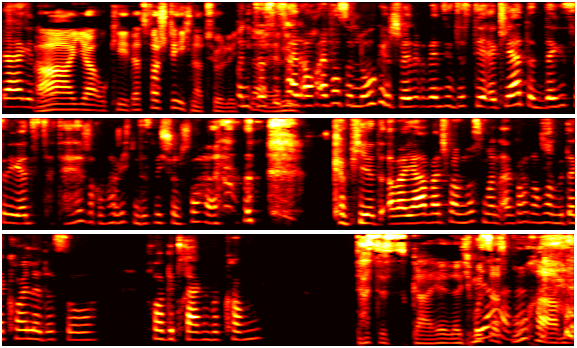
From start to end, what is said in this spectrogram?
Ja, genau. Ah, ja, okay, das verstehe ich natürlich. Und klar, das ist halt auch einfach so logisch. Wenn, wenn sie das dir erklärt, dann denkst du die ganze Zeit, hä, warum habe ich denn das nicht schon vorher kapiert? Aber ja, manchmal muss man einfach nochmal mit der Keule das so vorgetragen bekommen. Das ist geil. Ich muss ja, das ne? Buch haben.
